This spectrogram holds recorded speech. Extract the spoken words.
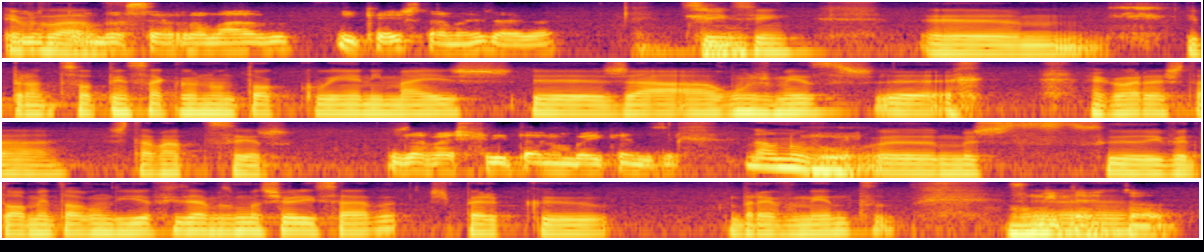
É um verdade. da serra ao lado e queijo também, já agora. Sim, sim. Ehm, e pronto, só de pensar que eu não toco em animais eh, já há alguns meses, eh, agora está, está-me a apetecer. Já vais fritar um baconzinho. Não, não vou, eh, mas se eventualmente algum dia fizermos uma chouriçada, espero que brevemente. Vomitas todo.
